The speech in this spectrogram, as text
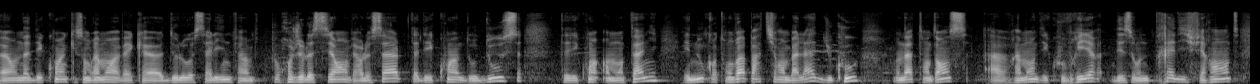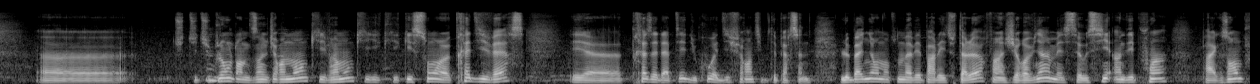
Euh, on a des coins qui sont vraiment avec euh, de l'eau saline, enfin proche de l'océan vers le sable. Tu as des coins d'eau douce, tu as des coins en montagne. Et nous, quand on va partir en balade, du coup, on a tendance à vraiment découvrir des zones très différentes. Euh, tu, tu, plonges dans des environnements qui vraiment qui, qui, qui sont très divers et euh, très adapté du coup à différents types de personnes. Le bagnan dont on avait parlé tout à l'heure, enfin j'y reviens, mais c'est aussi un des points, par exemple,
